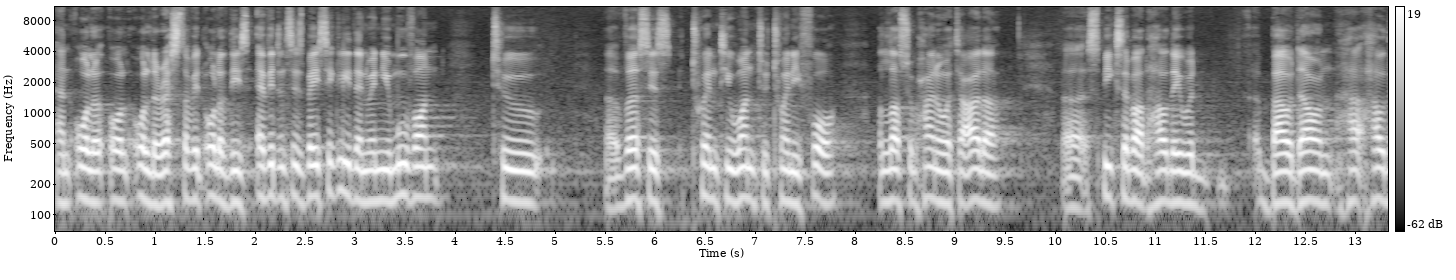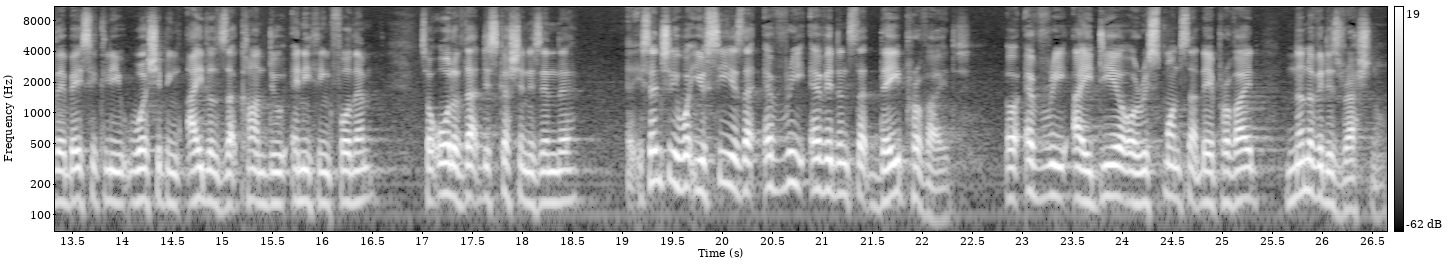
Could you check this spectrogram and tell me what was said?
and all, all, all the rest of it, all of these evidences basically. Then when you move on to uh, verses 21 to 24, Allah subhanahu wa ta'ala uh, speaks about how they would bow down, how, how they're basically worshipping idols that can't do anything for them. So all of that discussion is in there Essentially, what you see is that every evidence that they provide, or every idea or response that they provide, none of it is rational.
